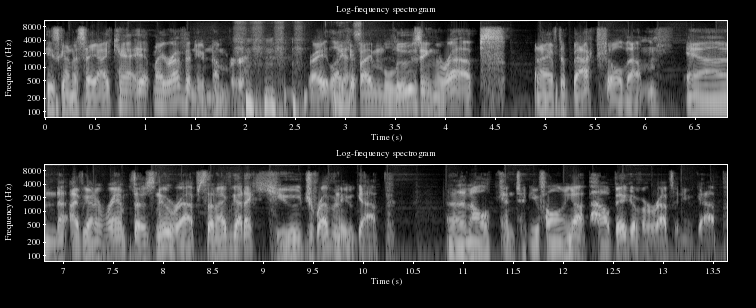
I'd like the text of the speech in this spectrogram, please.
he's going to say i can't hit my revenue number right? Like yes. if i'm losing reps and i have to backfill them and i've got to ramp those new reps then i've got a huge revenue gap and then I'll continue following up. How big of a revenue gap?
